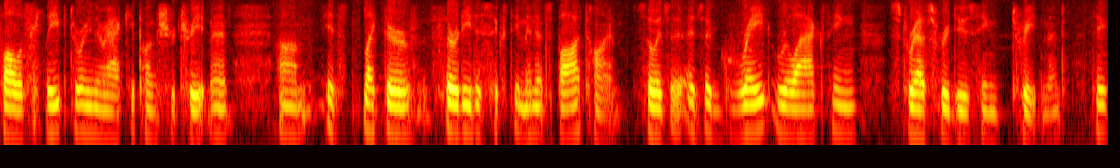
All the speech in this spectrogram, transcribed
fall asleep during their acupuncture treatment. Um, it's like their 30 to 60 minute spa time. So it's a, it's a great, relaxing, stress reducing treatment. They,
